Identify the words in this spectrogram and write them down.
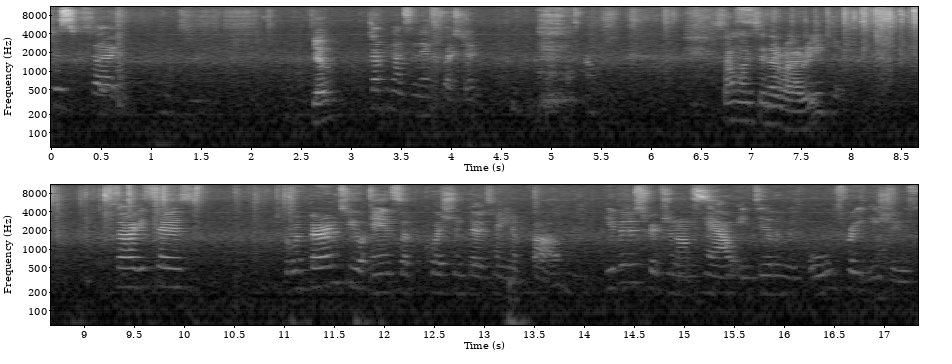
Just so, Yo, jumping on to the next question. someone's in a hurry. So it says, referring to your answer for question thirteen above, give a description on how in dealing with all three issues,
